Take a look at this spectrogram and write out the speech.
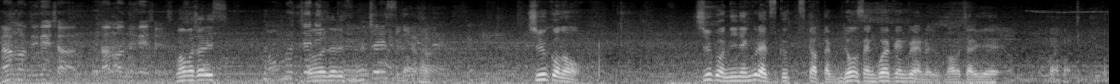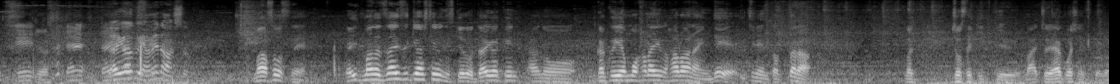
何の自転車？何の自転車ですか？ママチャリっすママチャリ？ママチャリっすママチャリっすか？はい中古の中古2年ぐらいつく使った4500円ぐらいのママチャリでえ大学辞めたんすまあそうですね。えまだ在籍はしてるんですけど大学あの学費はもう払い払わないんで1年経ったら、まあ、除籍っていうまあちょっとややこしいんですけど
